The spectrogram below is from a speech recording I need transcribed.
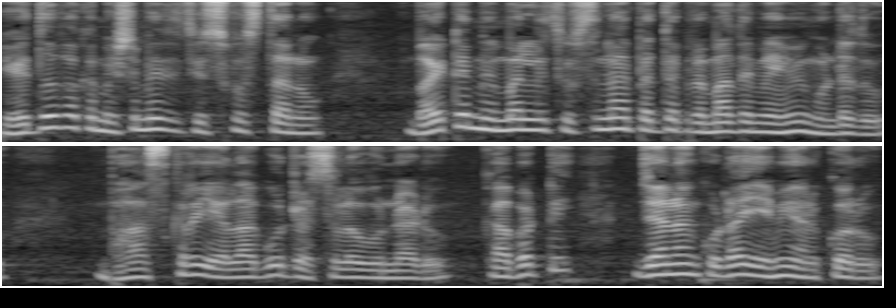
ఏదో ఒక మిషన్ మీద తీసుకొస్తాను. బయట మిమ్మల్ని చూస్తున్నా పెద్ద ప్రమాదం ఏమీ ఉండదు. భాస్కర్ ఎలాగూ డ్రెస్సులో ఉన్నాడు. కాబట్టి జనం కూడా ఏమీ అనుకోరు.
